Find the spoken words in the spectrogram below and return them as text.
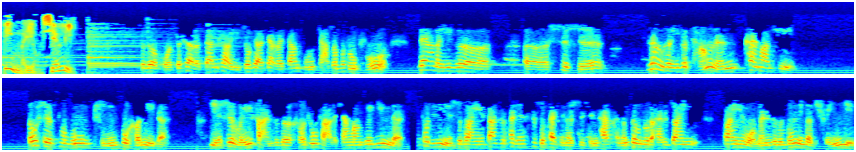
并没有先例。这个火车票的单票与坐票价格相同，假设不同服务，这样的一个呃事实，任何一个常人看上去都是不公平、不合理的，也是违反这个合同法的相关规定的。不仅仅是关于三十块钱、四十块钱的事情，它可能更多的还是关于关于我们这个公民的权益。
